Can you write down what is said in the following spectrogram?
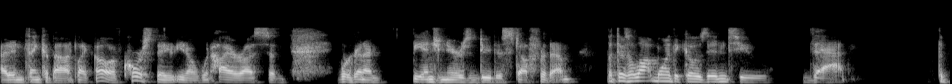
I didn't think about like, oh, of course they, you know, would hire us and we're going to be engineers and do this stuff for them. But there's a lot more that goes into that. The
